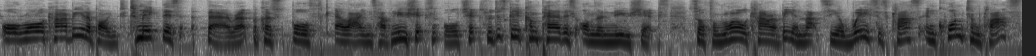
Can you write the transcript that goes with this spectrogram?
or Royal Caribbean a point. To make this fairer, because both airlines have new ships and old ships, we're just going to compare this on the new ships. So for Royal Caribbean, that's the Oasis class and Quantum class,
